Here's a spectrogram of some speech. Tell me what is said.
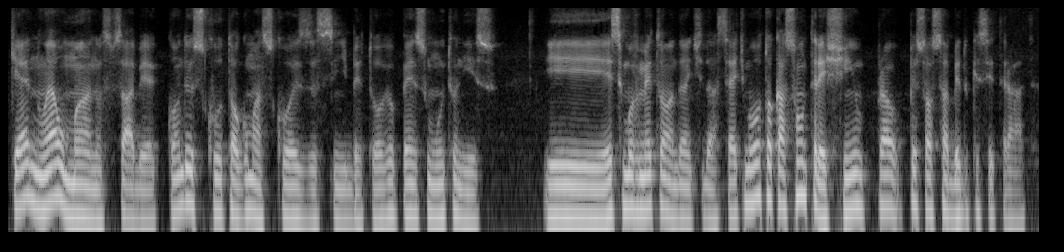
que é, não é humano, sabe? Quando eu escuto algumas coisas assim de Beethoven, eu penso muito nisso. E esse movimento andante da sétima, eu vou tocar só um trechinho para o pessoal saber do que se trata.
